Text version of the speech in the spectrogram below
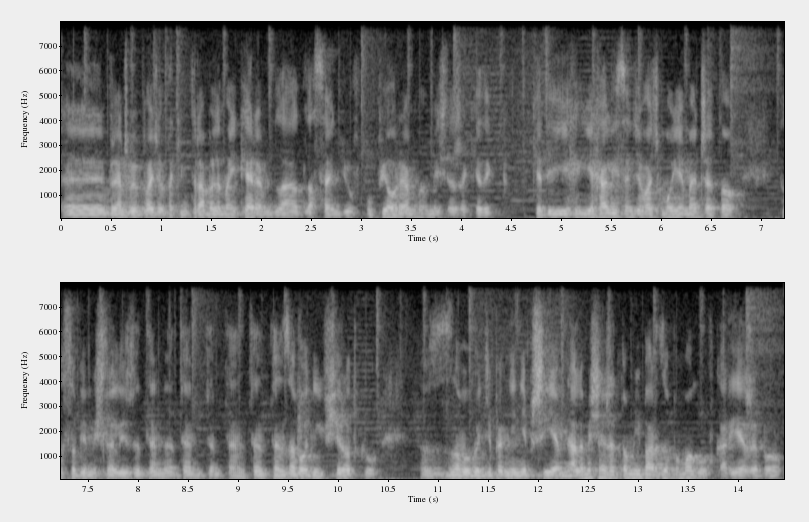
e, wręcz bym powiedział takim troublemakerem dla, dla sędziów, upiorem. Myślę, że kiedy, kiedy je- jechali sędziować moje mecze, to, to sobie myśleli, że ten, ten, ten, ten, ten, ten zawodnik w środku znowu będzie pewnie nieprzyjemny, ale myślę, że to mi bardzo pomogło w karierze, bo,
